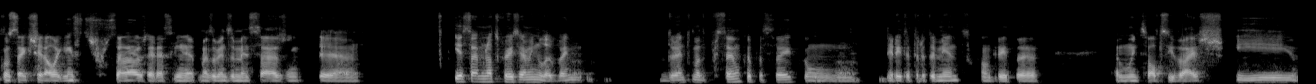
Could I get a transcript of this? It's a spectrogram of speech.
consegue ser alguém se esforçar, era assim mais ou menos a mensagem. Uh, esse I'm Not Crazy, I'm in Love vem durante uma depressão que eu passei com direito a tratamento, com direito a, a muitos altos e baixos e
